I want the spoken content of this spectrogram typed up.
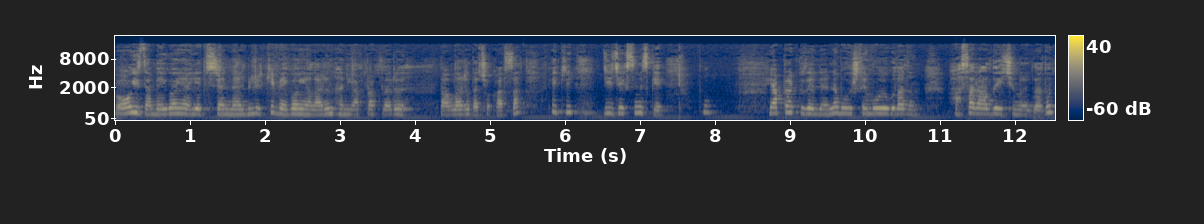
Ve o yüzden begonya yetiştirenler bilir ki begonyaların hani yaprakları, dalları da çok hassas. Peki diyeceksiniz ki bu yaprak güzellerine bu işlemi uyguladın. Hasar aldığı için uyguladın.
